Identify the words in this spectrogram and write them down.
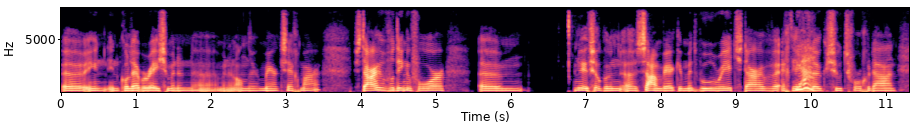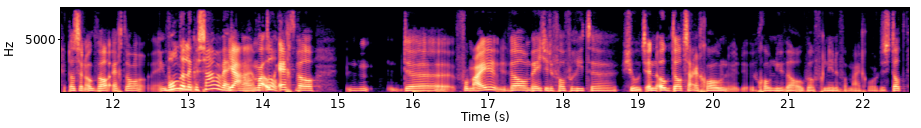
eh, in, in collaboration met een, eh, met een ander merk, zeg maar. Dus daar heel veel dingen voor. Ehm, nu heeft ze ook een eh, samenwerking met Woolrich. Daar hebben we echt hele Ja. leuke shoots voor gedaan. Dat zijn ook wel echt wel... de- Wonderlijke samenwerking. ja, maar Tof. ook echt wel de, voor mij wel een beetje de favoriete shoots. En ook dat zijn gewoon, gewoon nu wel ook wel vriendinnen van mij geworden. Dus dat,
